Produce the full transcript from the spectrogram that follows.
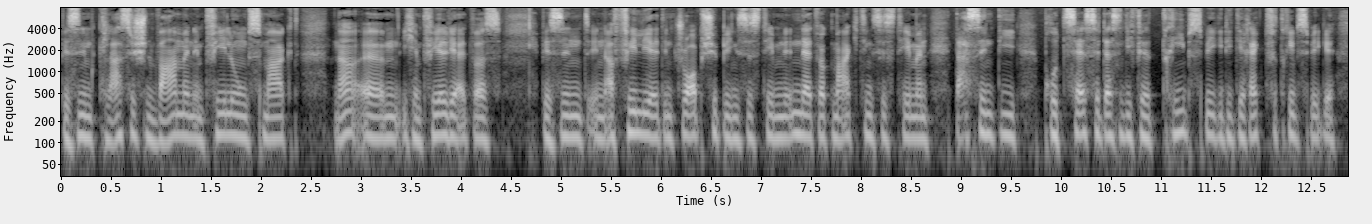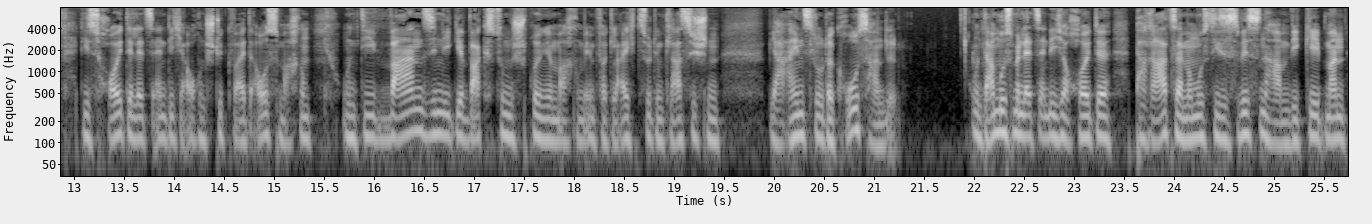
wir sind im klassischen warmen Empfehlungsmarkt. Na, ähm, ich empfehle dir etwas. Wir sind in Affiliate, in Dropshipping-Systemen, in Network-Marketing-Systemen. Das sind die Prozesse, das sind die Vertriebswege, die Direktvertriebswege, die es heute letztendlich auch ein Stück weit ausmachen und die wahnsinnige Wachstumssprünge machen im Vergleich zu dem klassischen ja, Einzel- oder Großhandel. Und da muss man letztendlich auch heute parat sein. Man muss dieses Wissen haben. Wie geht man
